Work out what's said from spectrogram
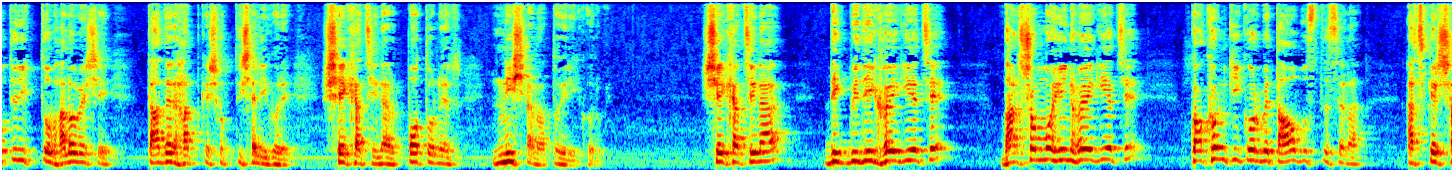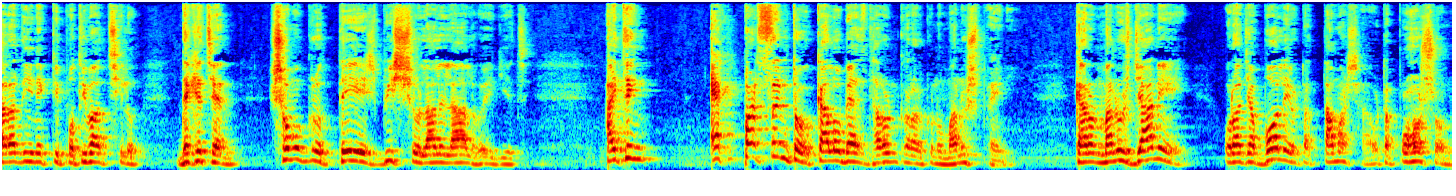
অতিরিক্ত ভালোবেসে তাদের হাতকে শক্তিশালী করে শেখ হাসিনার পতনের নিশানা তৈরি করবে। শেখ হাসিনা দিকবিদিক হয়ে গিয়েছে, ভারসাম্যহীন হয়ে গিয়েছে। কখন কি করবে তাও বুঝতেছে না। আজকের সারাদিন একটি প্রতিবাদ ছিল। দেখেছেন, সমগ্র দেশ বিশ্ব লালে লাল হয়ে গিয়েছে। আই থিঙ্ক এক পার্সেন্টও কালো ব্যাজ ধারণ করার কোনো মানুষ পায়নি। কারণ মানুষ জানে, ওরা যা বলে ওটা তামাশা, ওটা প্রহসন।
